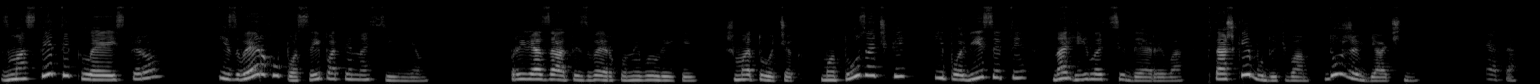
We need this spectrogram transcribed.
змастити клейстером і зверху посипати насінням, прив'язати зверху невеликий шматочок мотузочки і повісити на гілочці дерева. Пташки будуть вам дуже вдячні. Ета,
